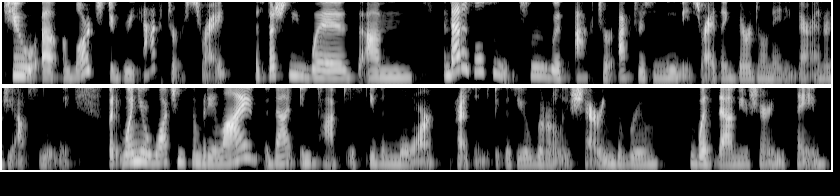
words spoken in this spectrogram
to a, a, large degree, actors, right? Especially with, um, and that is also true with actor actors in movies, right? Like they're donating their energy, absolutely. But when you're watching somebody live, that impact is even more present because you're literally sharing the room with them. You're sharing the same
